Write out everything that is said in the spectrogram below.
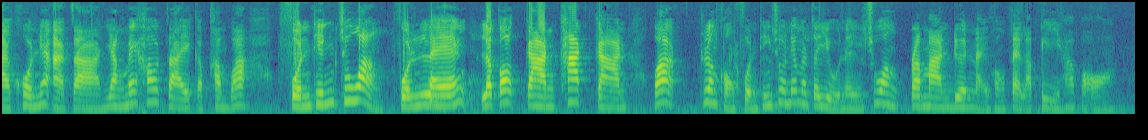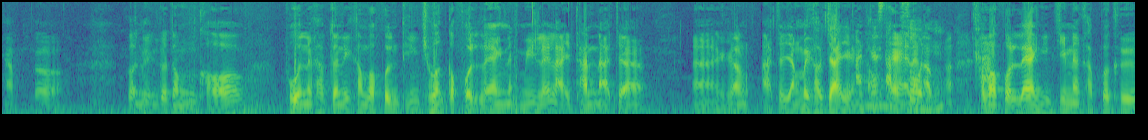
ลายๆคนเนี่ยอาจจะยังไม่เข้าใจกับคำว่า ฝนทิ้งช่วง ฝนแล้ง แล้วก็การคาดการณ์ว่าเรื่องของฝนทิ้งช่วงเนี่ยมันจะอยู่ในช่วงประมาณเดือนไหนของแต่ละปีคะผอครับก็ก่อนอื่นก็ต้องขอพูดนะครับ ตอนนี้คำว่าฝนทิ้งช่วงกับฝนแรงเนี่ยมีหลาย ๆ ท่านอาจจะ อ่ายังอาจจะยังไม่เข้าใจอย่างอาจท่จะองแท้สับสนนะครับค่ะคำว่าฝนแรงจริง ๆนะครับ ก็คือ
